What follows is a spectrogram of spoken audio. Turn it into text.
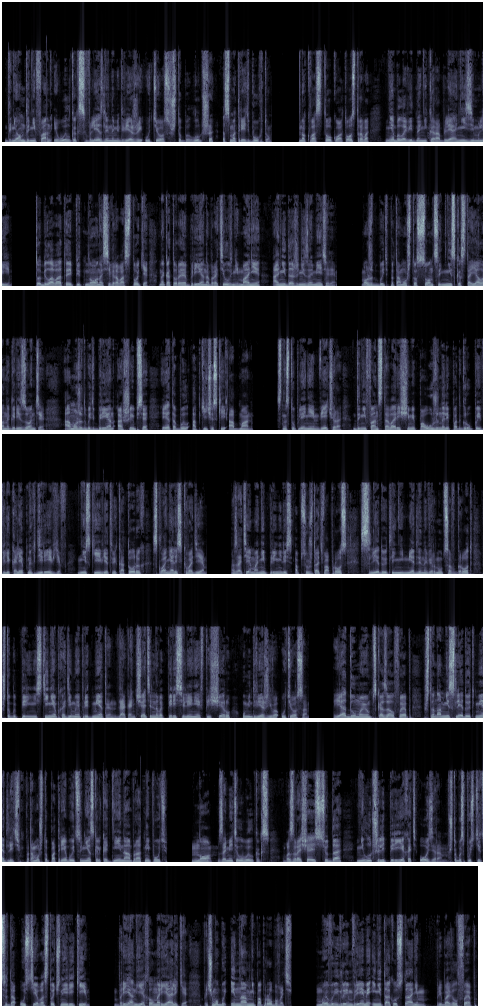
Днем Данифан и Уилкокс влезли на медвежий утес, чтобы лучше осмотреть бухту. Но к востоку от острова не было видно ни корабля, ни земли. То беловатое пятно на северо-востоке, на которое Бриан обратил внимание, они даже не заметили. Может быть, потому что солнце низко стояло на горизонте, а может быть, Бриан ошибся, и это был оптический обман. С наступлением вечера Данифан с товарищами поужинали под группой великолепных деревьев, низкие ветви которых склонялись к воде. Затем они принялись обсуждать вопрос, следует ли немедленно вернуться в грот, чтобы перенести необходимые предметы для окончательного переселения в пещеру у Медвежьего утеса. «Я думаю», — сказал Фэб, — «что нам не следует медлить, потому что потребуется несколько дней на обратный путь. «Но», — заметил Уилкокс, — «возвращаясь сюда, не лучше ли переехать озеро, чтобы спуститься до устья Восточной реки? Бриан ехал на ялике, почему бы и нам не попробовать? Мы выиграем время и не так устанем», — прибавил Фэб.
